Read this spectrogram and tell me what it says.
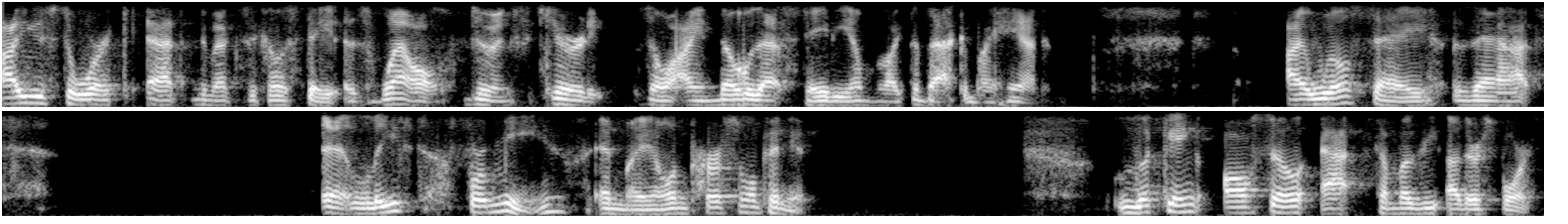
I used to work at New Mexico State as well doing security so I know that stadium like the back of my hand. I will say that, at least for me, in my own personal opinion, looking also at some of the other sports,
